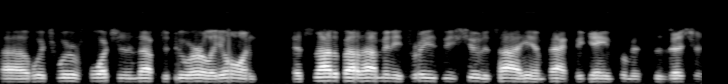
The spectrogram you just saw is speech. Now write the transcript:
uh, which we were fortunate enough to do early on. It's not about how many threes he shoots; it's how he impact the game from his position.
